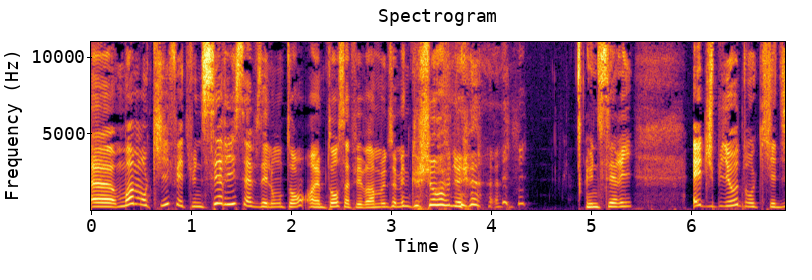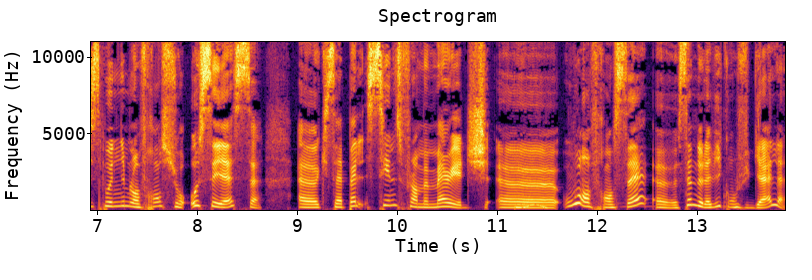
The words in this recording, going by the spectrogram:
Euh, moi, mon kiff est une série, ça faisait longtemps. En même temps, ça fait vraiment une semaine que je suis revenue. une série HBO, donc qui est disponible en France sur OCS, euh, qui s'appelle Scenes from a Marriage, euh, ou en français, euh, Scène de la vie conjugale,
